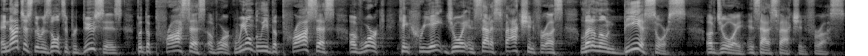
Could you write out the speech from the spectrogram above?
And not just the results it produces, but the process of work. We don't believe the process of work can create joy and satisfaction for us, let alone be a source of joy and satisfaction for us.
